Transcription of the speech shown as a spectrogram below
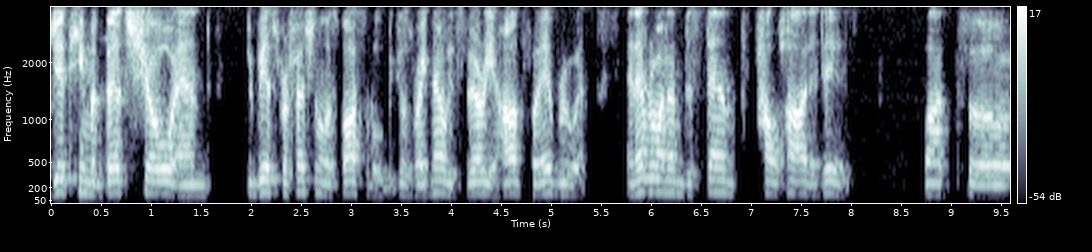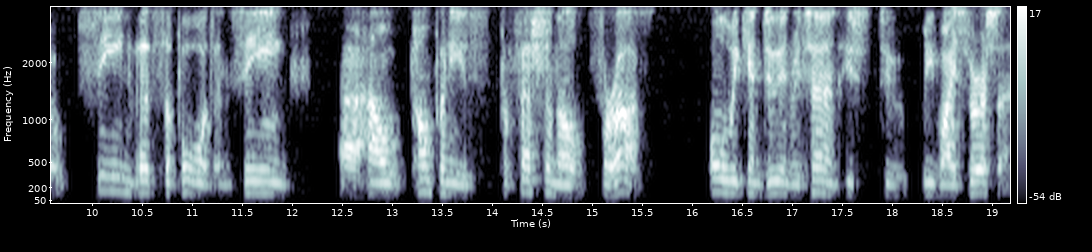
get him a best show and to be as professional as possible because right now it's very hard for everyone and everyone understands how hard it is. But uh, seeing that support and seeing uh, how companies professional for us all we can do in return is to be vice versa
